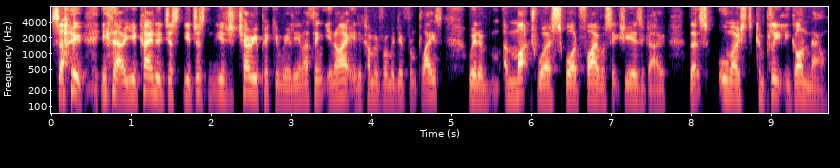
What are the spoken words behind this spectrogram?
So you know, you kind of just you're just you're just cherry picking really. And I think United are coming from a different place. Had a, a much worse squad five or six years ago that's almost completely gone now.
